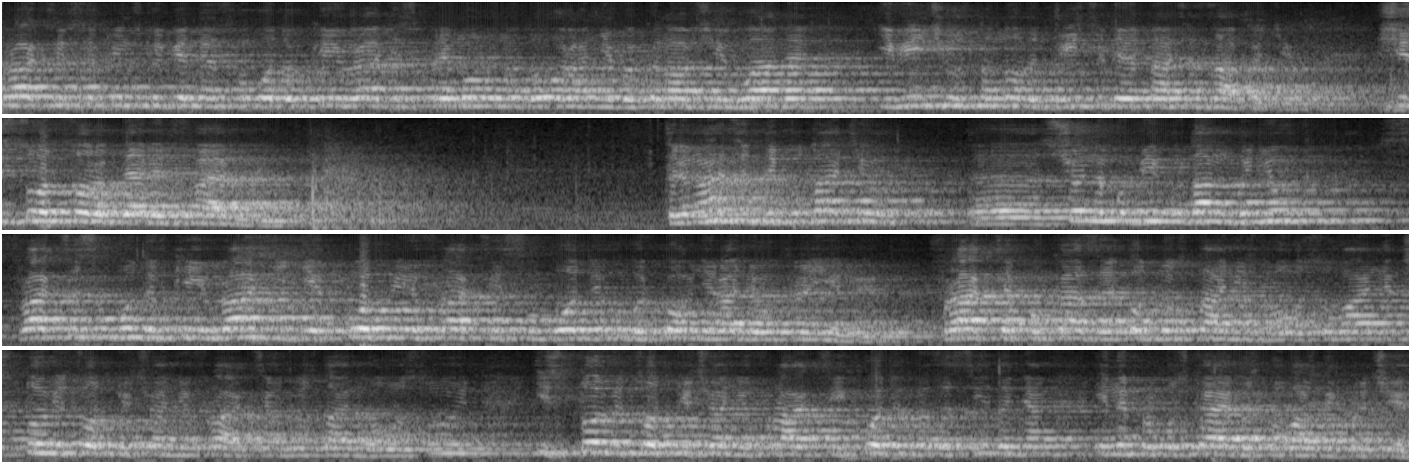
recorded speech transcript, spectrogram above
фракції Всеукраїнської об'єднання свободи в Київраді спрямовано до органів виконавчої влади і в інші установи 219 запитів, 649 звернень. 13 депутатів, е, щойно побіг Богдан Бенюк, з фракції Свободи в Київраді є копією фракції Свободи у Верховній Раді України. Фракція показує одностайність голосування, 100% членів фракції одностайно голосують, і 100% членів фракції ходять на засідання і не пропускають без поважних причин.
